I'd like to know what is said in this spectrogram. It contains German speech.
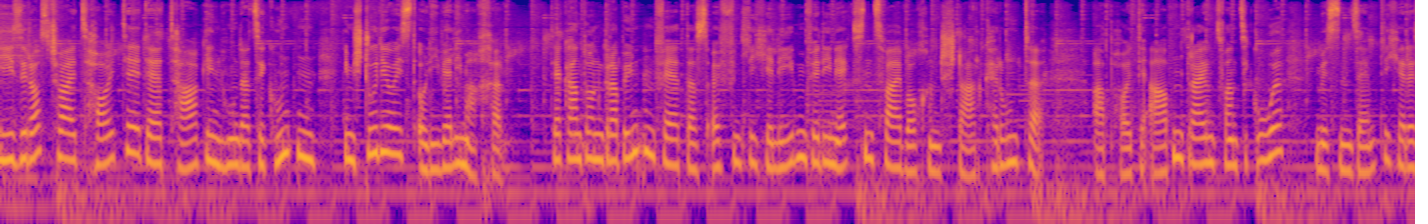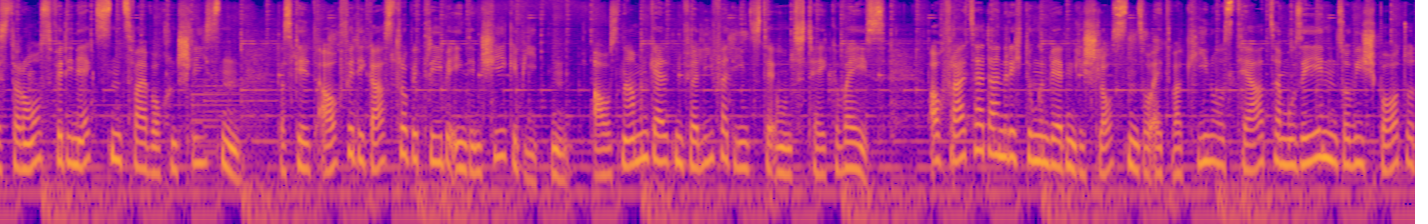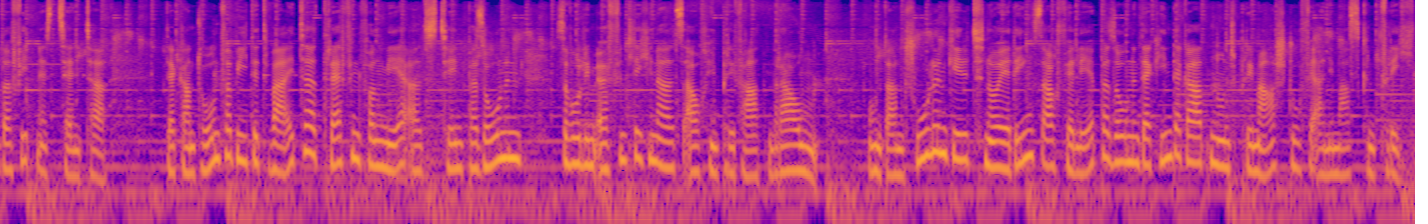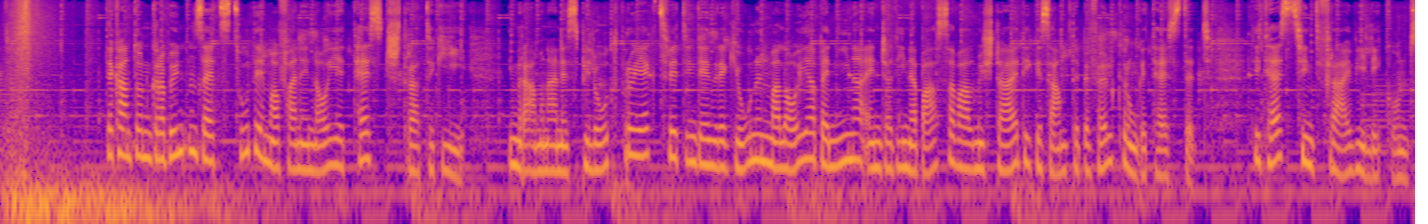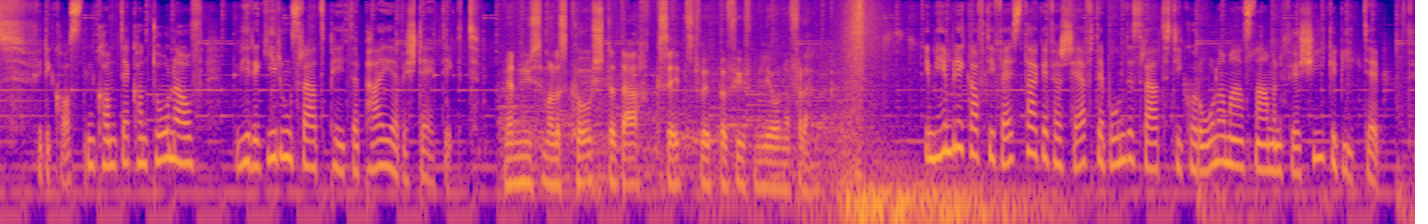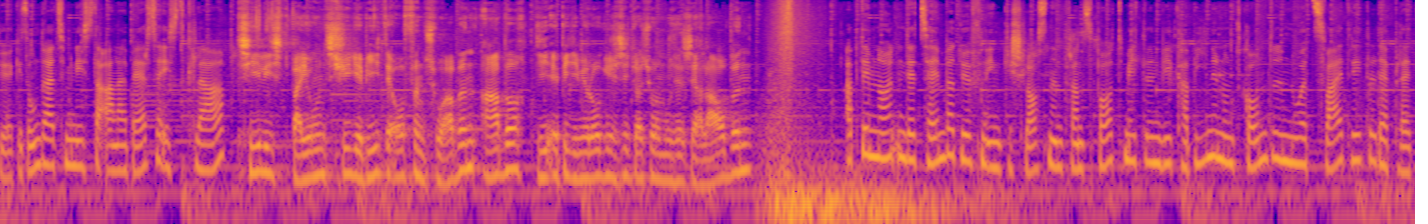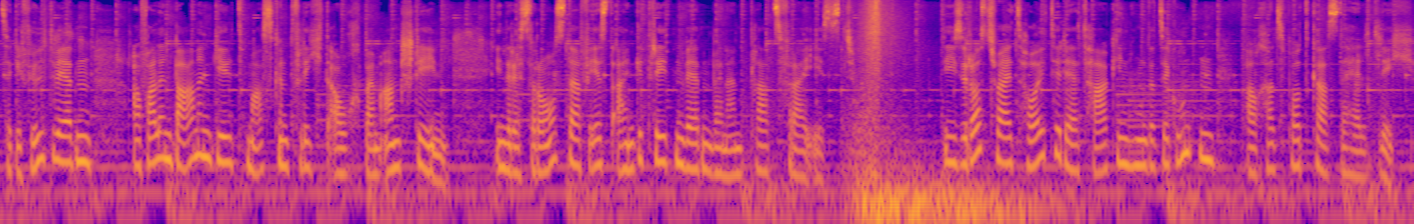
Die Südostschweiz heute, der Tag in 100 Sekunden. Im Studio ist Olivia Limacher. Der Kanton Grabünden fährt das öffentliche Leben für die nächsten zwei Wochen stark herunter. Ab heute Abend 23 Uhr müssen sämtliche Restaurants für die nächsten zwei Wochen schließen. Das gilt auch für die Gastrobetriebe in den Skigebieten. Ausnahmen gelten für Lieferdienste und Takeaways. Auch Freizeiteinrichtungen werden geschlossen, so etwa Kinos, Theater, Museen sowie Sport- oder Fitnesscenter. Der Kanton verbietet weiter Treffen von mehr als zehn Personen, sowohl im öffentlichen als auch im privaten Raum. Und an Schulen gilt neuerdings auch für Lehrpersonen der Kindergarten- und Primarstufe eine Maskenpflicht. Der Kanton Graubünden setzt zudem auf eine neue Teststrategie. Im Rahmen eines Pilotprojekts wird in den Regionen Maloja, Benina, Engadina, Bassa, Walmüstei die gesamte Bevölkerung getestet. Die Tests sind freiwillig und für die Kosten kommt der Kanton auf, wie Regierungsrat Peter Payer bestätigt. Wir haben uns mal ein Kostendach gesetzt von etwa 5 Millionen Franken. Im Hinblick auf die Festtage verschärft der Bundesrat die Corona-Maßnahmen für Skigebiete. Für Gesundheitsminister Alain Berset ist klar, Ziel ist bei uns, Skigebiete offen zu haben, aber die epidemiologische Situation muss es erlauben. Ab dem 9. Dezember dürfen in geschlossenen Transportmitteln wie Kabinen und Gondeln nur zwei Drittel der Plätze gefüllt werden. Auf allen Bahnen gilt Maskenpflicht auch beim Anstehen. In Restaurants darf erst eingetreten werden, wenn ein Platz frei ist. Die Südostschweiz heute, der Tag in 100 Sekunden, auch als Podcast erhältlich.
